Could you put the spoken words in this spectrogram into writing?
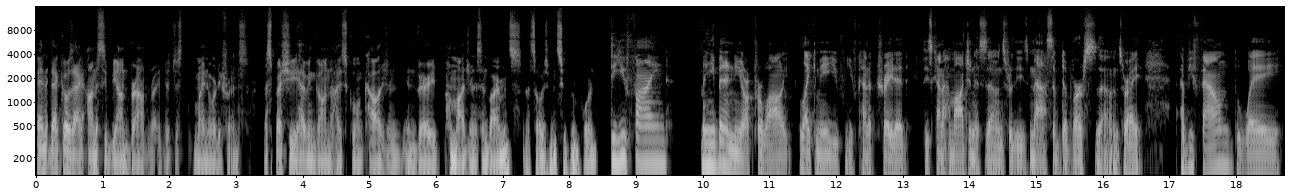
And that goes honestly beyond brown, right? They're just minority friends, especially having gone to high school and college in, in very homogenous environments. That's always been super important. Do you find I mean, you've been in New York for a while. Like me, you've you've kind of traded these kind of homogenous zones for these massive diverse zones, right? Have you found the way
